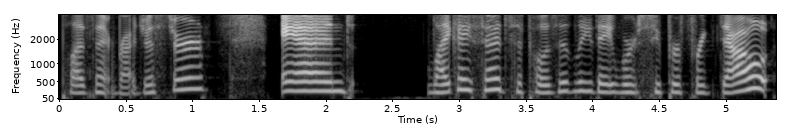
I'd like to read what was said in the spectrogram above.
Pleasant Register. And like I said, supposedly they were super freaked out.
